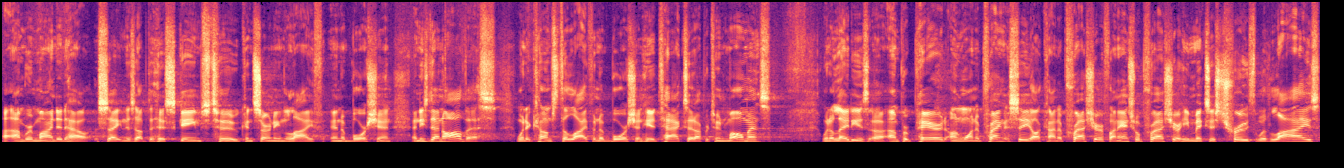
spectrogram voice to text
I'm reminded how Satan is up to his schemes too concerning life and abortion. And he's done all this when it comes to life and abortion. He attacks at opportune moments. When a lady is uh, unprepared, unwanted pregnancy, all kind of pressure, financial pressure, he mixes truth with lies.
